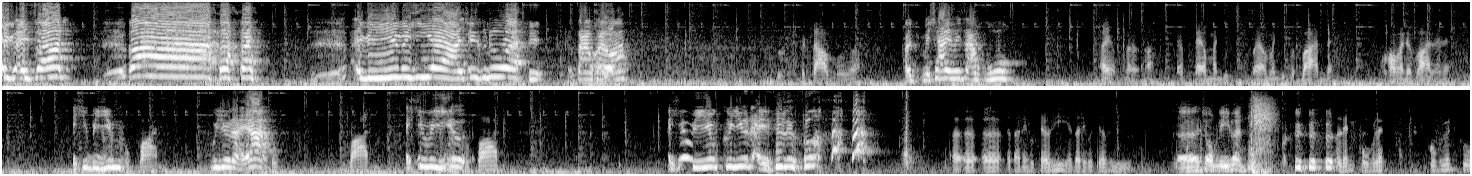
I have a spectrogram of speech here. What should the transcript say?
ยไอ้สัสอ้าไอ้บีมไอ้เหี้ยช่วยกูด้วยตามใครวะไปตามมืออะเอ้ยไม่ใช่ไม่ตามกูเอ้ยมันอะแต่แต่ว่ามันอยู่แต่ว่ามันอยู่บนบ้านเลยเข้ามาในบ้านแล้วเนี่ยไอ้คิวบีมทุกบ้านกูอยู่ไหนอะ บ้านไอ้คิวบีมทุกบ้านไอ้คิวบีมกูอยู่ไหนไม่รู้เออเออเออตอนนี้กูเจอผีตอนนี้กูเจอผีเออโชคดีเพื่อนมาเล่นกูมาเล่นกูมาเล่นกู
